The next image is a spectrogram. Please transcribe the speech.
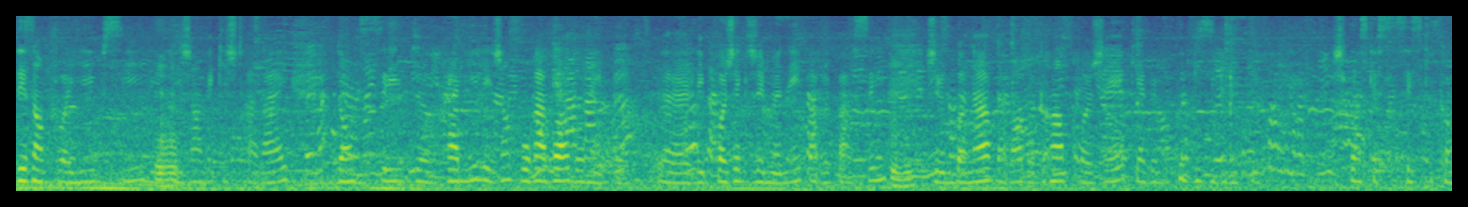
des employés aussi, les, les gens avec qui je travaille. Donc, c'est de rallier les gens pour avoir de l'impact. Euh, les projets que j'ai menés par le passé, j'ai eu le bonheur d'avoir de grands projets qui avaient beaucoup de visibilité. Je pense que c'est ce qui compte.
